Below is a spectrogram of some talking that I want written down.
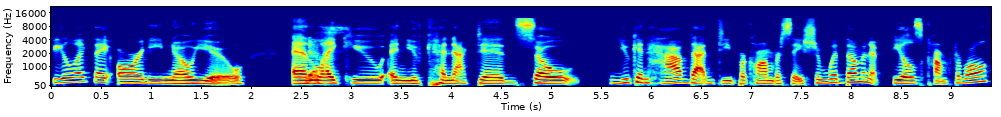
feel like they already know you and yes. like you and you've connected so you can have that deeper conversation with them and it feels comfortable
